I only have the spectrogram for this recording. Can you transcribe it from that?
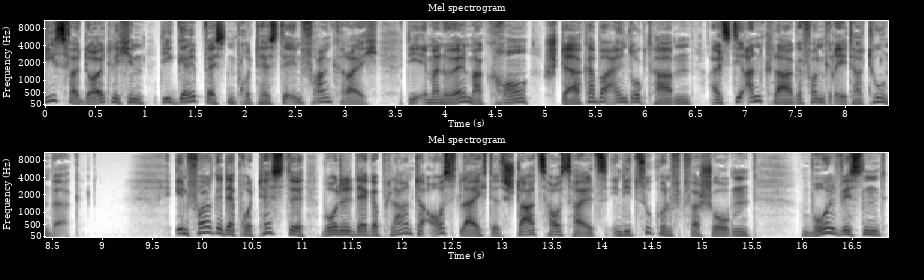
Dies verdeutlichen die Gelbwestenproteste in Frankreich, die Emmanuel Macron stärker beeindruckt haben als die Anklage von Greta Thunberg. Infolge der Proteste wurde der geplante Ausgleich des Staatshaushalts in die Zukunft verschoben, wohl wissend,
